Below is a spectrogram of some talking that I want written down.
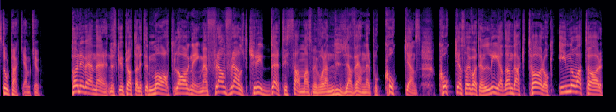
Stort tack MQ! Hörni vänner, nu ska vi prata lite matlagning, men framförallt kryddor tillsammans med våra nya vänner på Kockens. Kockens har ju varit en ledande aktör och innovatör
